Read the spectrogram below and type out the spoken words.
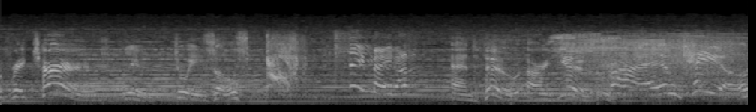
So, you've returned, you dweezils. He made us And who are you? I am Kale.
